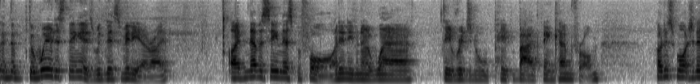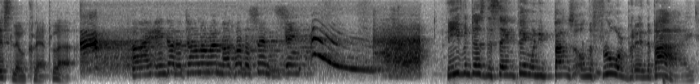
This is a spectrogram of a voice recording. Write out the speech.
and the, the weirdest thing is with this video, right? I've never seen this before. I didn't even know where the original paper bag thing came from. I'll just watch this little clip, look. I ain't got a dollar and not worth a cent. He even does the same thing when he bounces it on the floor and put it in the bag.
